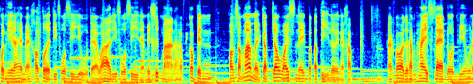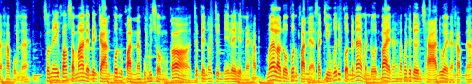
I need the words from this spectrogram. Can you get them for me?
คนนี้นะเห็นไหมเขาเปิด D4C อยู่ แต่ว่า D4C เนี่ยไม่ขึ้นมานะครับ ก็เป็นความสามารถเหมือนกับเจ้าไวสเนกปกติเลยนะครับนะก็จะทำให้แซนโดนมิวนะครับผมนะ ส่วนในความสามารถเนี่ยเป็นการพ่นควันนะคุณผู้ชมก็จะเป็นตรงจุดนี้เลยเห็นไหมครับ เมื่อเราโดนพ่นควันเนี่ยสกิลก็จะกดไม่ได้เหมือนโดนใบนะแล้วก็จะเดินช้าด้วยนะครับนะ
